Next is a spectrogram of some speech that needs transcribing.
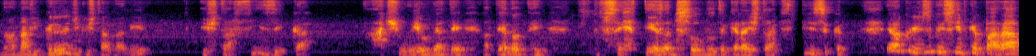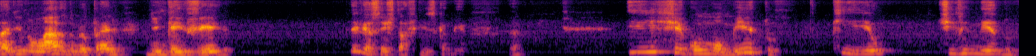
uma nave grande que estava ali, extrafísica, acho eu, né? até, até não tenho certeza absoluta que era extrafísica. Eu acredito que sim, porque parada ali no lado do meu prédio, ninguém vê. Devia ser extrafísica mesmo. Né? E chegou um momento que eu tive medo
